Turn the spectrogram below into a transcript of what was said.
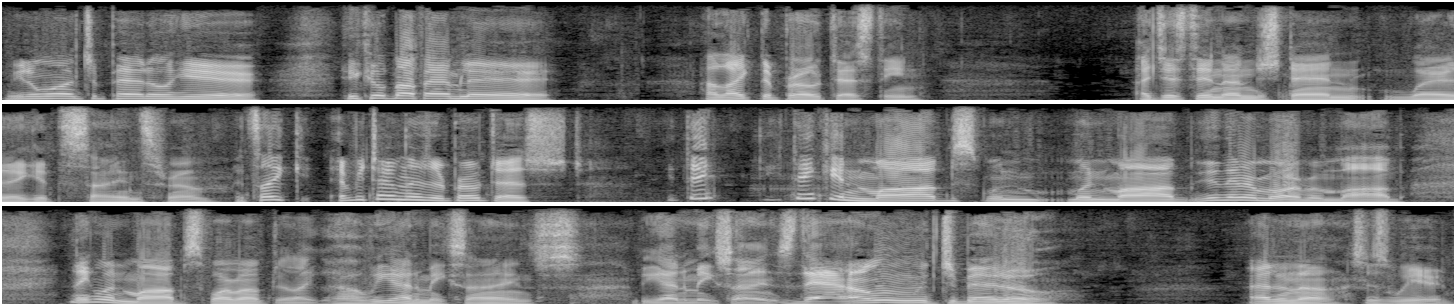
We don't want Geppetto here. He killed my family." I like the protesting. I just didn't understand where they get the signs from. It's like every time there's a protest, you think you think in mobs when when mob they're more of a mob. I think when mobs form up, they're like, "Oh, we gotta make signs. We gotta make signs. Down with Geppetto." I don't know. It's just weird.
